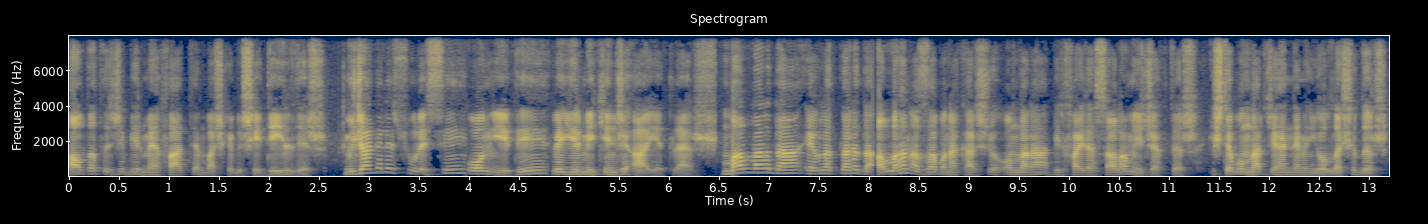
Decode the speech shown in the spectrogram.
aldatıcı bir menfaatten başka bir şey değildir. Mücadele suresi 17 ve 22. ayetler. Malları da evlatları da Allah'ın azabına karşı onlara bir fayda sağlamayacaktır. İşte bunlar cehennemin yoldaşıdır.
